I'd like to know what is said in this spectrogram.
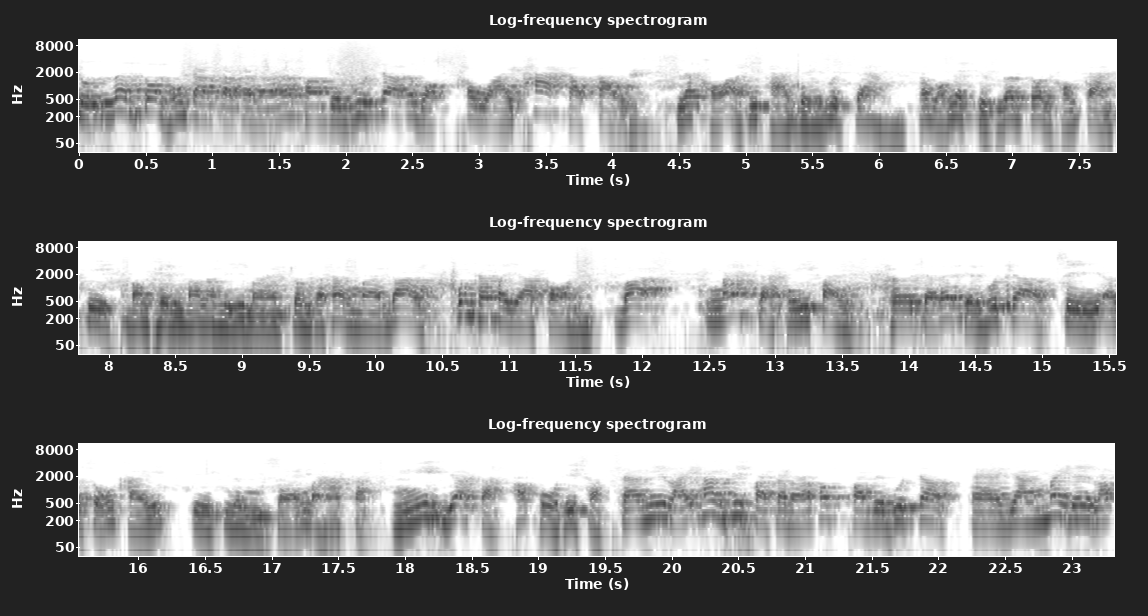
จุดเริ่มต้นของการปรารถนาความเป็นผู้เจ้าก็บอกถวายผ้าเก่าๆและขออธิษฐานเป็นพุทธเจ้าเขาบอกเนี่ยจุดเริ่มต้นของการที่บำเพ็ญบารมีมาจนกระทั่งมาได้พุทธพยากรว่า นับจากนี้ไป เธอจะได้เป็นพระเจ้าสี่อสงไขยอีกหนึ่งแสนมหากัปนิยตะพระโพธิสัตว์ แต่มีหลายท่านที่ปรารถนาพระความเป็นพระเจ้า แต่ยังไม่ได้รับ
